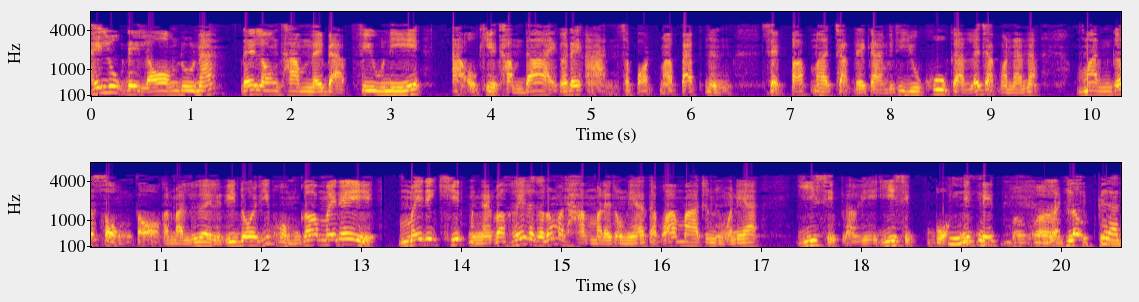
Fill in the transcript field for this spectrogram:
ให้ลูกได้ลองดูนะ ได้ลองทำในแบบฟิลนี้ อะโอเคทำได้ก็ได้อ่านสปอตมาแป๊บหนึ่งเสร็จปั๊บมาจัดรายการวิทยุคู่กัน และจากวันนั้นอะ มันก็ส่งต่อกันมาเรื่อยเลยพี่โดยที่ผมก็ไม่ได้ไม่ได้คิดเหมือนกันว่าเฮ้ยเราจะต้องมาทำอะไรตรงเนี้ย แต่ว่ามาจนถึงวันเนี้ยยี่สิบแล้วพี่ยี่สิบบวกนิดนิดๆบอกว่าแล้ว20เกือบ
